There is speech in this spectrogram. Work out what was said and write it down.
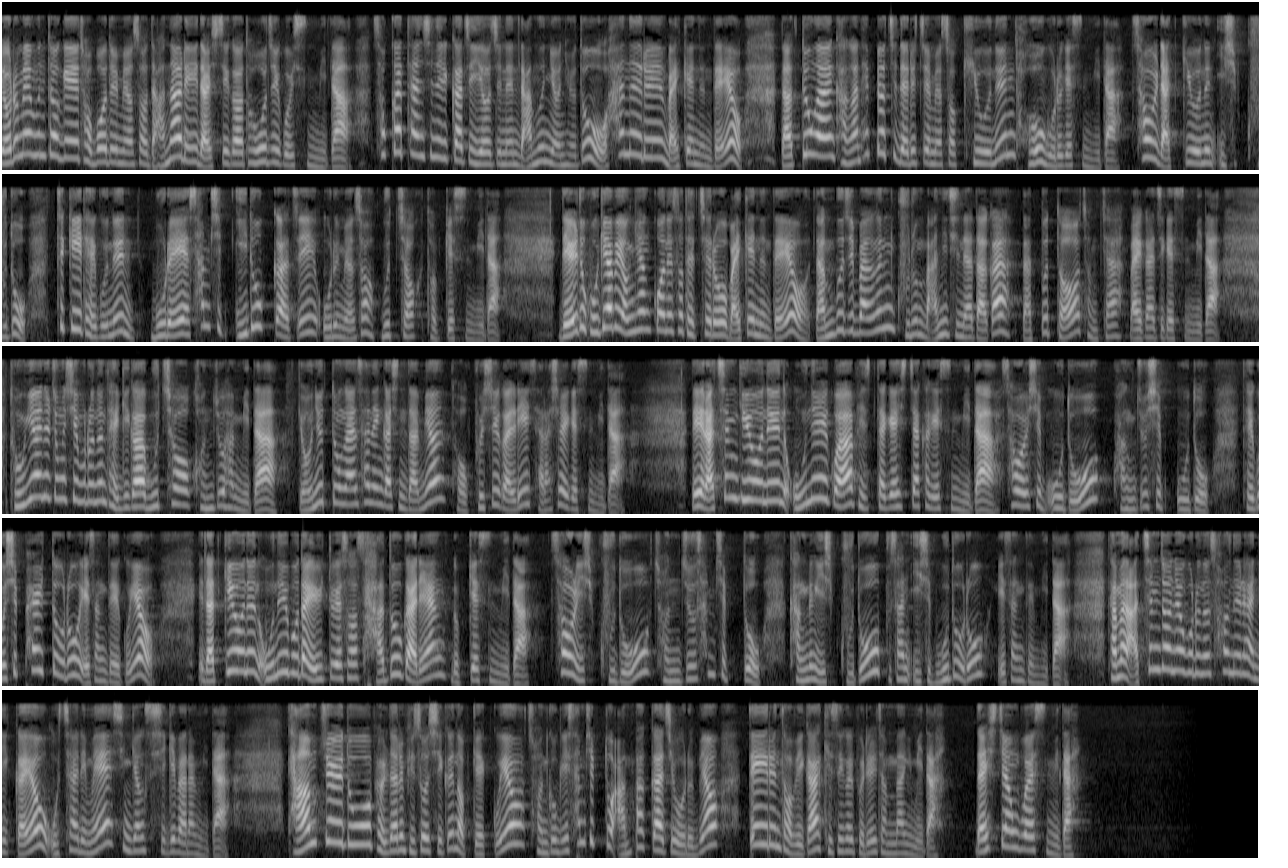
여름의 문턱에 접어들면서 나날이 날씨가 더워지고 있습니다. 석가탄신일까지 이어지는 남은 연휴도 하늘은 맑겠는데요. 낮 동안 강한 햇볕이 내리쬐면서 기온은 더욱 오르겠습니다. 서울 낮 기온은 29도, 특히 대구는 모레 32도까지 오르면서 무척 덥겠습니다. 내일도 고기압의 영향권에서 대체로 맑겠는데요. 남부지방은 구름 많이 지나다가 낮부터 점차 맑아지겠습니다. 동해안을 중심으로는 대기가 무척 건조합니다. 연휴 동안 산행 가신다면 더욱 불씨 관리 잘 하셔야겠습니다. 내일 아침 기온은 오늘과 비슷하게 시작하겠습니다. 서울 15도, 광주 15도, 대구 18도로 예상되고요. 낮 기온은 오늘보다 1도에서 4도가량 높겠습니다. 서울 29도, 전주 30도, 강릉 29도, 부산 25도로 예상됩니다. 다만 아침 저녁으로는 서늘하니까요. 옷차림에 신경 쓰시기 바랍니다. 다음 주에도 별다른 비 소식은 없겠고요. 전국이 30도 안팎까지 오르며 때이른 더위가 기승을 부릴 전망입니다. 날씨 정보였습니다.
